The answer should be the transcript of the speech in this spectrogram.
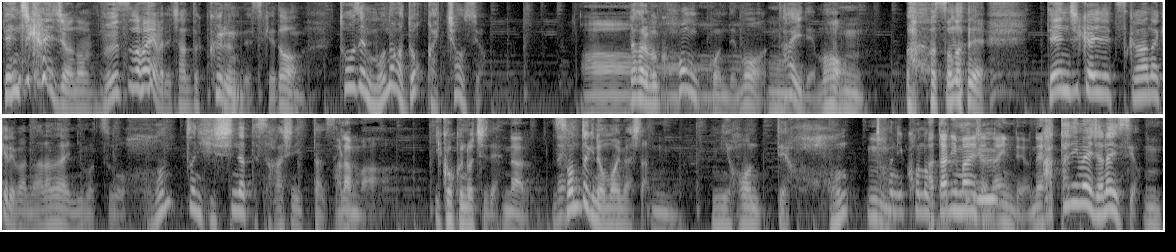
展示会場のブースの前までちゃんと来るんですけど、うん。うん当然物がどっか行っちゃうんですよ。だから僕香港でもタイでも、うん。そのね展示会で使わなければならない荷物を本当に必死になって探しに行ったんですよ。あらま異国の地で、あなるほどね。その時に思いました。う、ん。日本って本当にこの、当たり前じゃないんだよね。当たり前じゃないんですよ、うん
